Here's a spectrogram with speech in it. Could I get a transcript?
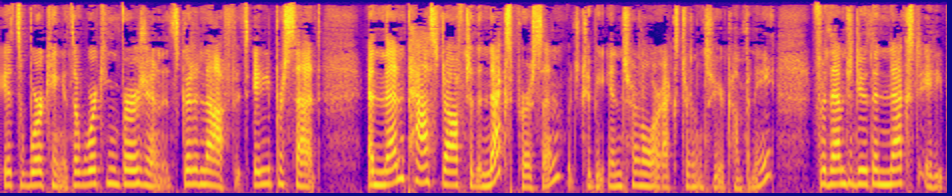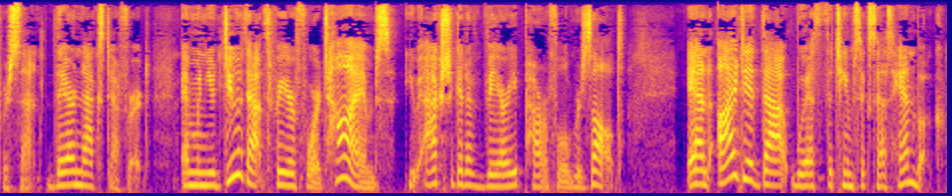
It's working. It's a working version. It's good enough. It's 80%. And then pass it off to the next person, which could be internal or external to your company, for them to do the next 80%, their next effort. And when you do that three or four times, you actually get a very powerful result. And I did that with the Team Success Handbook.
